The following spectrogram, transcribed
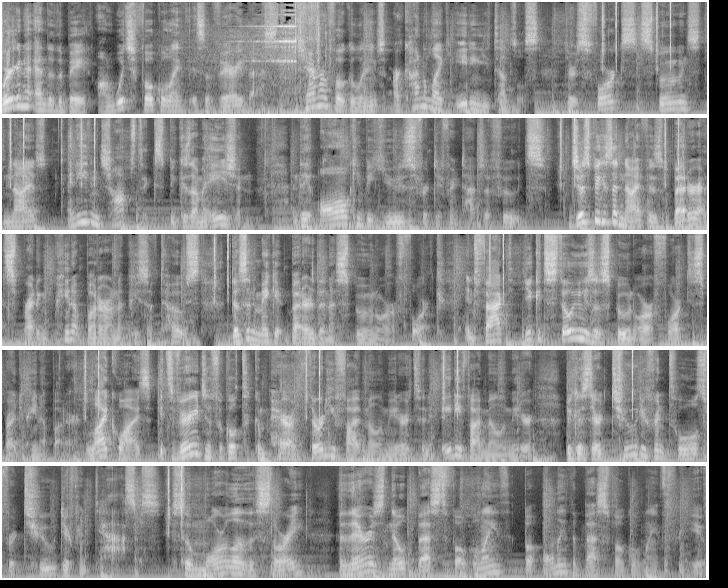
We're gonna end the debate on which focal length is the very best. Camera focal lengths are kind of like eating utensils. There's forks, spoons, knives, and even chopsticks because I'm Asian, and they all can be used for different types of foods. Just because a knife is better at spreading peanut butter on a piece of toast doesn't make it better than a spoon or a fork. In fact, you could still use a spoon or a fork to spread peanut butter. Likewise, it's very difficult to compare a 35mm to an 85mm because they're two different tools for two different tasks. So moral of the story, there is no best focal length, but only the best focal length for you.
